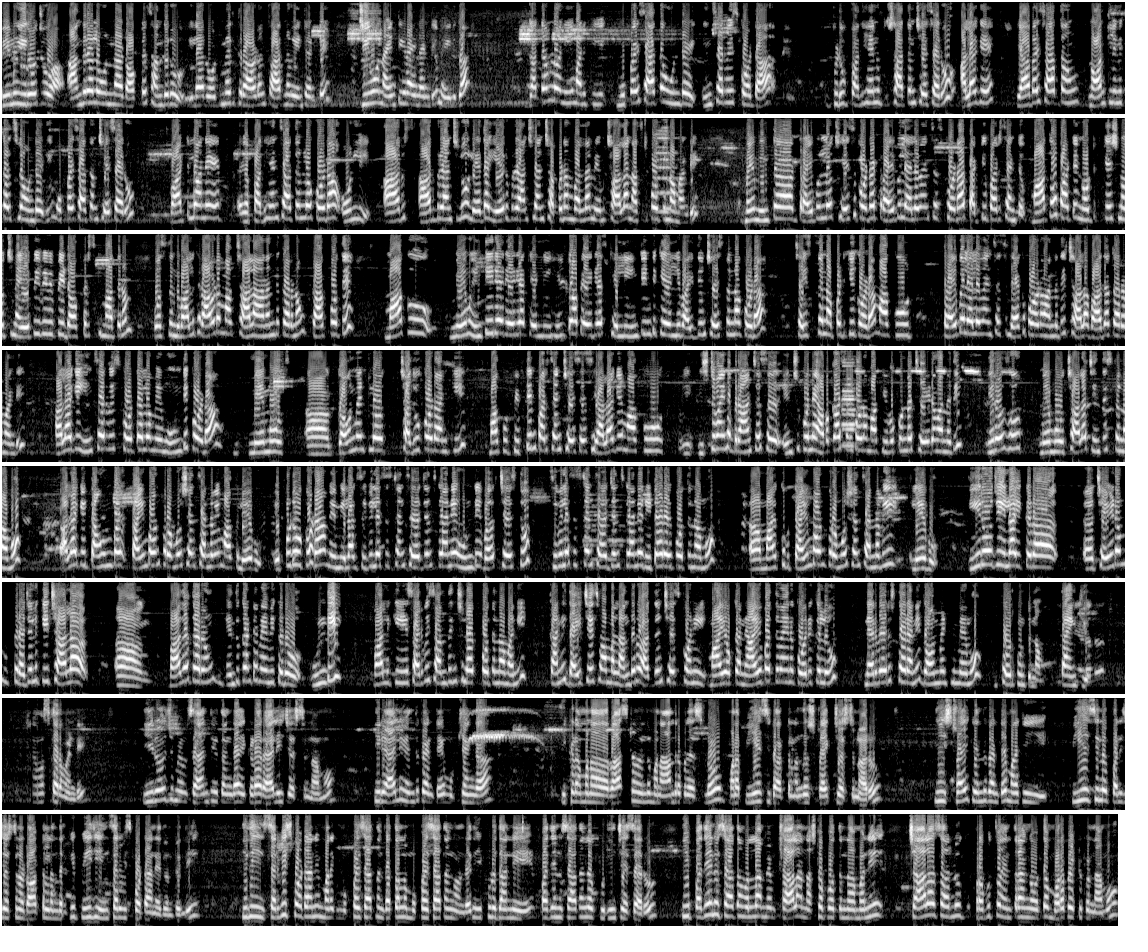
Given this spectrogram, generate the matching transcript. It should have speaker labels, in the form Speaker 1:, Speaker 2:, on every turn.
Speaker 1: మేము ఈ రోజు ఆంధ్రాలో ఉన్న డాక్టర్స్ అందరూ ఇలా రోడ్డు మీదకి రావడం కారణం ఏంటంటే జియో నైన్టీ నైన్ అండి మెయిన్గా. గతంలోని మనకి ముప్పై శాతం ఉండే ఇన్ సర్వీస్ కోట ఇప్పుడు పదిహేను శాతం చేశారు. అలాగే యాభై శాతం నాన్ క్లినికల్స్లో ఉండేది ముప్పై శాతం చేశారు. వాటిలోనే పదిహేను శాతంలో కూడా ఓన్లీ ఆరు ఆరు బ్రాంచ్లు లేదా ఏడు బ్రాంచ్లు అని చెప్పడం వల్ల మేము చాలా నష్టపోతున్నామండి. మేము ఇంత ట్రైబుల్లో చేసి కూడా ట్రైబల్ అలవెన్సెస్ కూడా థర్టీ పర్సెంట్ మాతో పాటే నోటిఫికేషన్ వచ్చిన ఏపీవీపీ డాక్టర్స్కి మాత్రం వస్తుంది. వాళ్ళకి రావడం మాకు చాలా ఆనందకరం. కాకపోతే మాకు మేము ఇంటీరియర్ ఏరియాకి వెళ్ళి హిల్ టాప్ ఏరియాస్కి వెళ్ళి ఇంటింటికి వెళ్ళి వైద్యం చేస్తున్నా కూడా చేస్తున్నప్పటికీ కూడా మాకు ట్రైబల్ అలవెన్సెస్ లేకపోవడం అన్నది చాలా బాధాకరం అండి. అలాగే ఇన్ సర్వీస్ కోటాలో మేము ఉండి కూడా మేము గవర్నమెంట్లో చదువుకోవడానికి మాకు ఫిఫ్టీన్ పర్సెంట్ చేసేసి అలాగే మాకు ఇష్టమైన బ్రాంచెస్ ఎంచుకునే అవకాశం కూడా మాకు ఇవ్వకుండా చేయడం అన్నది ఈరోజు మేము చాలా చింతిస్తున్నాము. అలాగే టౌన్ టైం బౌండ్ ప్రమోషన్స్ అన్నవి మాకు లేవు. ఎప్పుడూ కూడా మేము ఇలా సివిల్ అసిస్టెంట్ సర్జన్స్ గానే ఉండి వర్క్ చేస్తూ సివిల్ అసిస్టెంట్ సర్జన్స్ గానే రిటైర్ అయిపోతున్నాము. మాకు టైం బౌండ్ ప్రమోషన్స్ అన్నవి లేవు. ఈ రోజు ఇలా ఇక్కడ చేయడం ప్రజలకి చాలా బాధాకరం. ఎందుకంటే మేము ఇక్కడ ఉండి వాళ్ళకి సర్వీస్ అందించలేకపోతున్నామని కానీ దయచేసి మమ్మల్ని అందరూ అర్థం చేసుకొని మా యొక్క న్యాయబద్ధమైన కోరికలు నెరవేరుస్తారని గవర్నమెంట్ని మేము కోరుకుంటున్నాం థ్యాంక్ యూ
Speaker 2: నమస్కారం అండి. ఈరోజు మేము శాంతియుతంగా ఇక్కడ ర్యాలీ చేస్తున్నాము. ఈ ర్యాలీ ఎందుకంటే ముఖ్యంగా ఇక్కడ మన రాష్ట్రం ఎందు మన ఆంధ్రప్రదేశ్లో మన పిఎస్సి డాక్టర్లందరూ స్ట్రైక్ చేస్తున్నారు. ఈ స్ట్రైక్ ఎందుకంటే మనకి పిఎస్సిలో పనిచేస్తున్న డాక్టర్లందరికీ పీజీ ఇన్ సర్వీస్ కోటా అనేది ఉంటుంది. ఇది సర్వీస్ కోటాని మనకి ముప్పై శాతం గతంలో ముప్పై శాతంగా ఉండేది. ఇప్పుడు దాన్ని పదిహేను శాతంగా కుదించేశారు. ఈ పదిహేను శాతం వల్ల మేము చాలా నష్టపోతున్నామని చాలాసార్లు ప్రభుత్వ యంత్రాంగంతో మొరపెట్టుకున్నాము.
